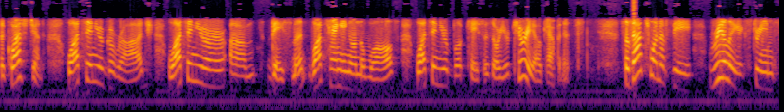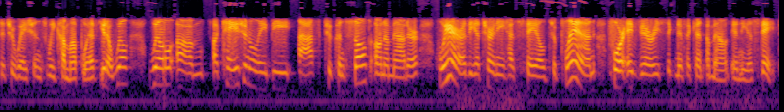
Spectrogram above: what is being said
the question. What's in your garage? What's in your um, basement? What's hanging on the walls? What's in your bookcases or your curio cabinets? So that's one of the really extreme situations we come up with. You know, we'll we'll um, occasionally be asked to consult on a matter where the attorney has failed to plan for a very significant amount in the estate.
